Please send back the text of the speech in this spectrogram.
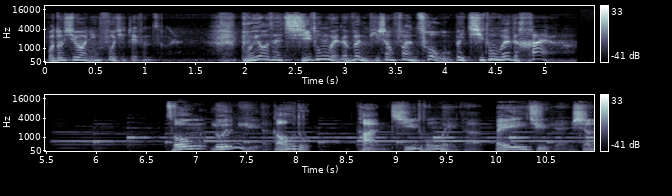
我都希望您负起这份责任，不要在祁同伟的问题上犯错误，被祁同伟给害了。从《论语》的高度看祁同伟的悲剧人生。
